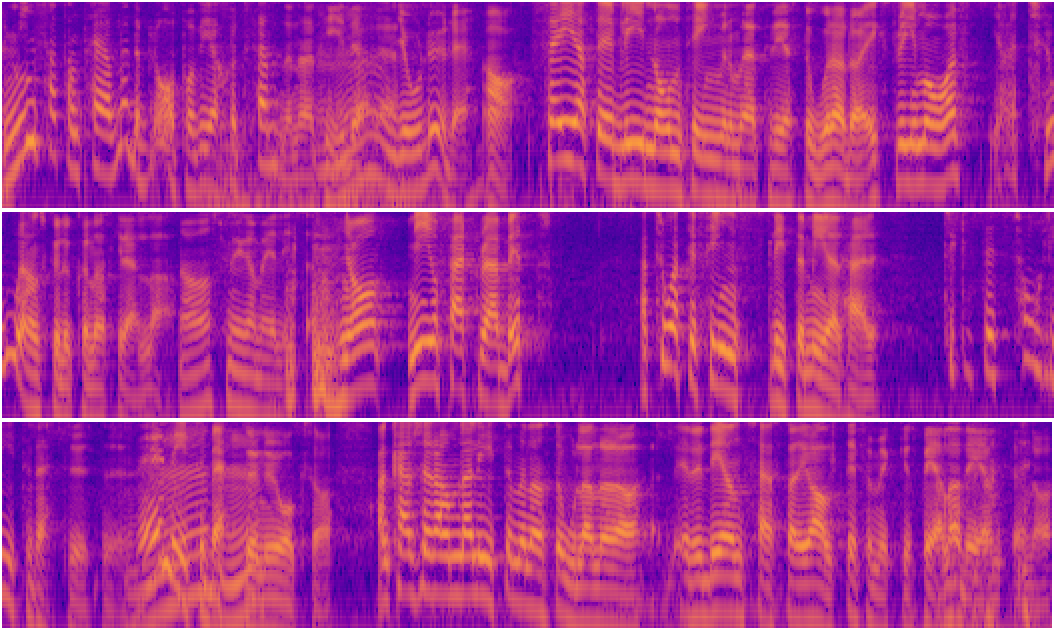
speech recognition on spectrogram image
Jag minns att han tävlade bra på V75 den här tidigare. Mm, gjorde ju det. Ja, säg att det blir någonting med de här tre stora då. Extreme AF, ja, jag tror han skulle kunna skrälla. Ja, smyga med lite. Ja, Neo Fat Rabbit. Jag tror att det finns lite mer här. Tycker det såg lite bättre ut nu. Det är lite bättre nu också. Han kanske ramlar lite mellan stolarna då. Eredens hästar är ju alltid för mycket spelade egentligen då.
